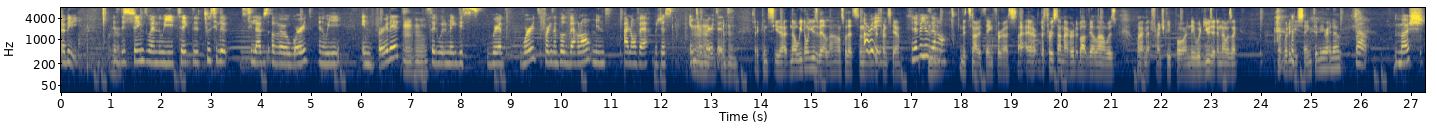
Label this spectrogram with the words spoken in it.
ugly. It's these things when we take the two sylla- syllables of a word and we invert it, Mhm. so it will make this weird word. For example, verlan means à l'envers, but just introverted. Mhm. I can see that. No, we don't use verlan, so that's the Oh, really? difference. Yeah. You never use Mhm. verlan. It's not a thing for us. I, I, the first time I heard about verlan was when I met French people, and they would use it, and I was like, "What, what are you saying to me right now?" Well, moche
